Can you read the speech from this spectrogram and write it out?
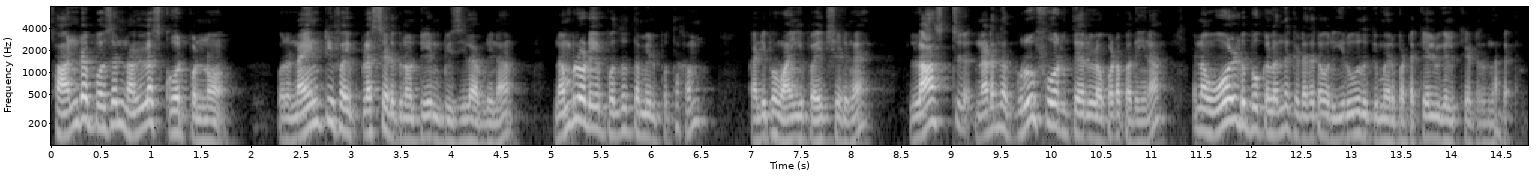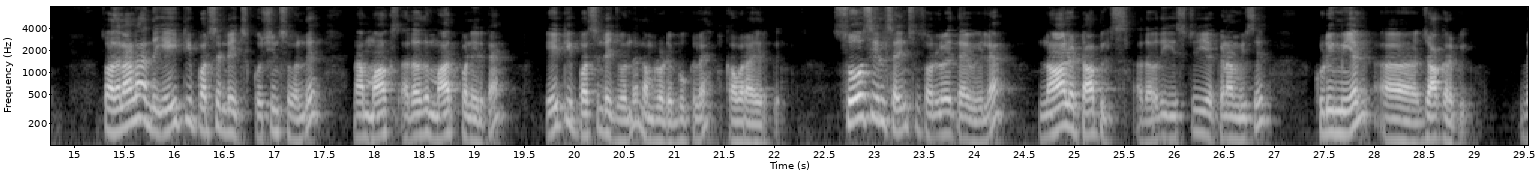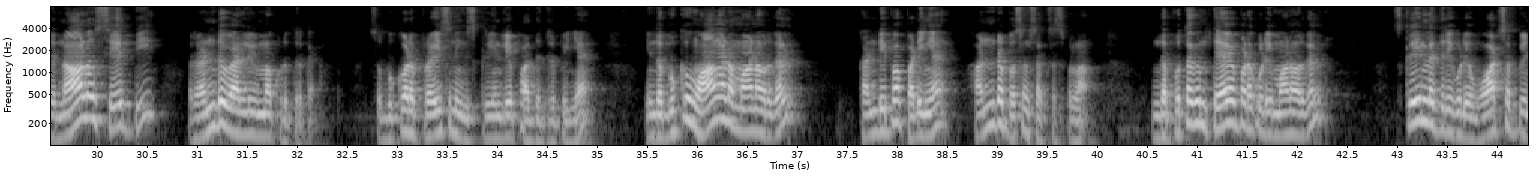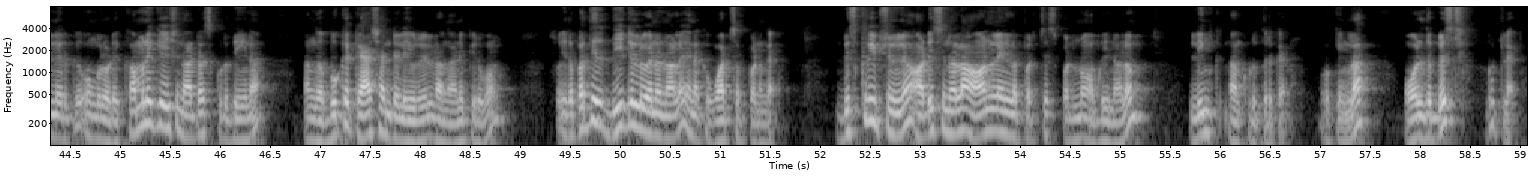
ஸோ ஹண்ட்ரட் பர்சன்ட் நல்லா ஸ்கோர் பண்ணோம். ஒரு 95 ஃபைவ் ப்ளஸ் எடுக்கணும் டிஎன்பிசியில் அப்படின்னா நம்மளுடைய பொது தமிழ் புத்தகம் கண்டிப்பாக வாங்கி பயிற்சி எடுங்க. லாஸ்ட் நடந்த குரூப் ஃபோர் தேர்வில் கூட பார்த்தீங்கன்னா ஏன்னா ஓல்டு புக்கிலேருந்து கிட்டத்தட்ட ஒரு இருபதுக்கு மேற்பட்ட கேள்விகள் கேட்டிருந்தாங்க. ஸோ அதனால் அந்த எயிட்டி பர்சன்டேஜ் கொஷின்ஸ் வந்து நான் மார்க்ஸ் அதாவது மார்க் பண்ணியிருக்கேன். எயிட்டி பர்சன்டேஜ் வந்து நம்மளுடைய புக்கில் கவர் ஆகிருக்கு சோசியல் சயின்ஸ் சொல்லவே தேவையில்லை. நாலு டாபிக்ஸ் அதாவது ஹிஸ்ட்ரி எக்கனாமிக்ஸு குடிமியல் ஜாக்ரபி இது நாலும் சேர்த்து ரெண்டு வேல்யூமாக கொடுத்துருக்கேன். ஸோ புக்கோட ப்ரைஸ் நீங்கள் ஸ்க்ரீன்லேயே பார்த்துட்ருப்பீங்க இந்த புக்கு வாங்கின மாணவர்கள் கண்டிப்பாக படிங்க. ஹண்ட்ரட் பர்சன்ட் சக்ஸஸ்ஃபுல்லாக இந்த புத்தகம் தேவைப்படக்கூடிய மாணவர்கள் ஸ்க்ரீனில் தெரியக்கூடிய வாட்ஸ்அப் எண் இருக்குது உங்களுடைய கம்யூனிகேஷன் அட்ரஸ் கொடுத்தீங்கன்னா நாங்கள் புக்கை கேஷ் ஆன் டெலிவரியில் நாங்கள் அனுப்பிடுவோம். ஸோ இதை பற்றி டீட்டெயில் வேணும்னாலும் எனக்கு வாட்ஸ்அப் பண்ணுங்கள் டிஸ்கிரிப்ஷன்லையும் அடிஷ்னலாக ஆன்லைனில் பர்ச்சேஸ் பண்ணோம் அப்படின்னாலும் லிங்க் நான் கொடுத்துருக்கேன். ஓகேங்களா all the best good luck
